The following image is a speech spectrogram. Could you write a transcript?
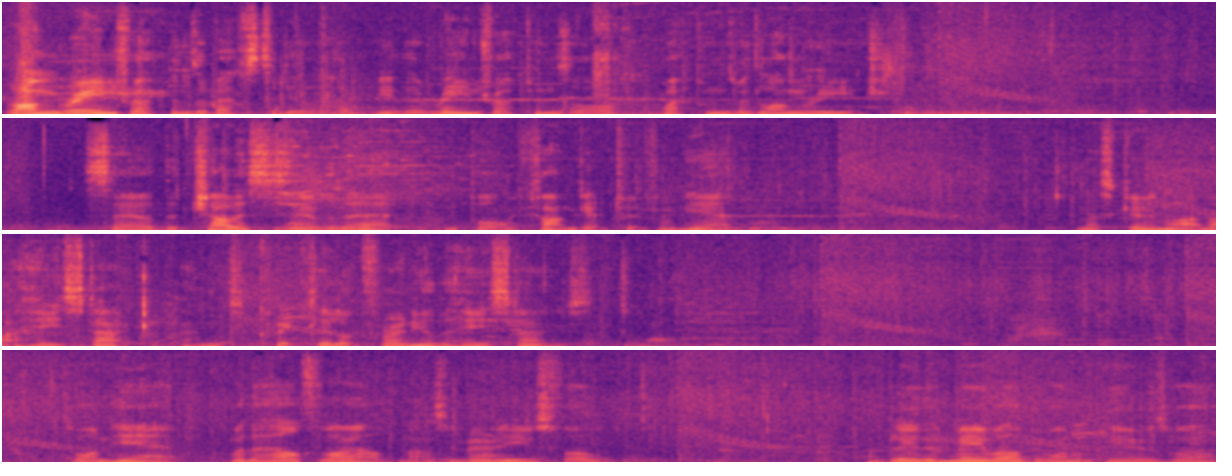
Long range weapons are best to deal with, either range weapons or weapons with long reach. So the chalice is over there, but we can't get to it from here. Let's go and light that haystack and quickly look for any other haystacks. One here with a health vial, that's very useful. I believe there may well be one up here as well.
